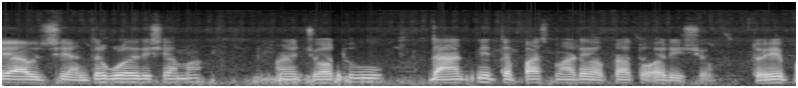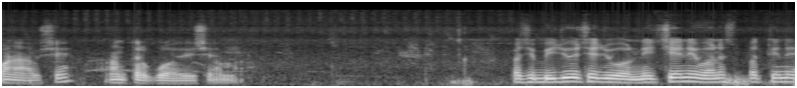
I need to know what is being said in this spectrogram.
એ આવશે અંતર્ગોળ અરીસામાં અને ચોથું દાંતની તપાસ માટે વપરાતો અરીસો. તો એ પણ આવશે અંતર્ગોળ અરીસામાં પછી બીજું છે, જુઓ, નીચેની વનસ્પતિને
